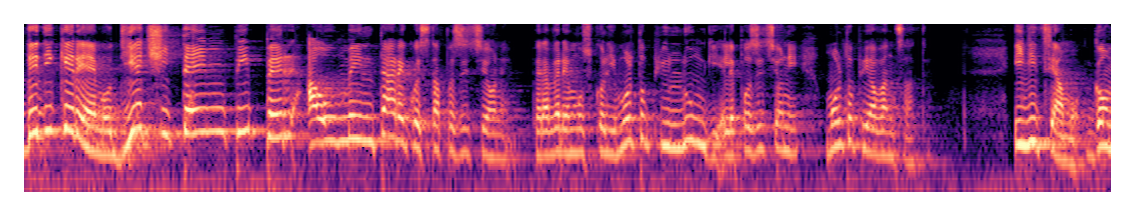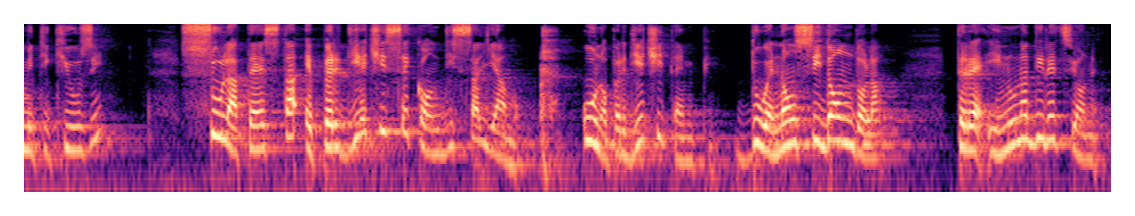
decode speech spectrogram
dedicheremo 10 tempi per aumentare questa posizione, per avere muscoli molto più lunghi e le posizioni molto più avanzate. Iniziamo gomiti chiusi sulla testa e per 10 secondi saliamo. Uno per 10 tempi. Due, non si dondola. 3 in una direzione,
